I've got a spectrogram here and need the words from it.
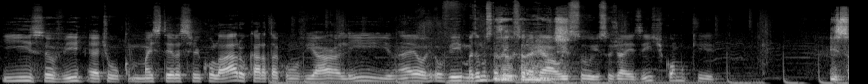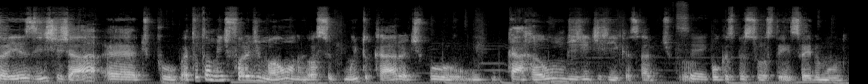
Isso, eu vi. É tipo uma esteira circular, o cara tá com o VR ali. Né? Eu, eu vi, mas eu não sabia que isso era real. Isso, isso já existe? Como que. Isso aí existe já, é tipo, é totalmente fora de mão, um negócio muito caro, é tipo um carrão de gente rica, sabe? Tipo, Sei. poucas pessoas têm isso aí no mundo.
